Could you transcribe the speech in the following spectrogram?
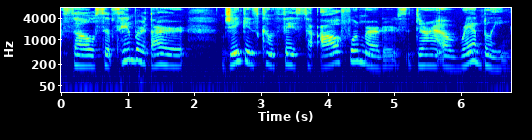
So, September 3rd, Jenkins confessed to all four murders during a rambling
